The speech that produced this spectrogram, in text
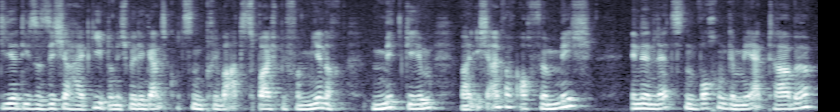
dir diese Sicherheit gibt. Und ich will dir ganz kurz ein privates Beispiel von mir noch mitgeben, weil ich einfach auch für mich in den letzten Wochen gemerkt habe,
